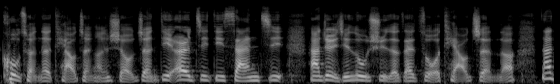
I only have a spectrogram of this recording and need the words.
库存的调整跟修正，第二季、第三季，那就已经陆续的在做调整了。那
